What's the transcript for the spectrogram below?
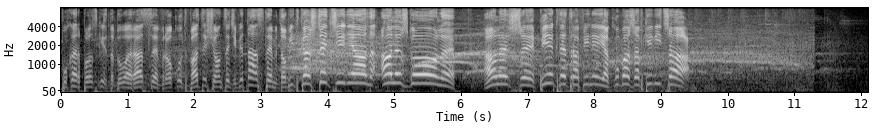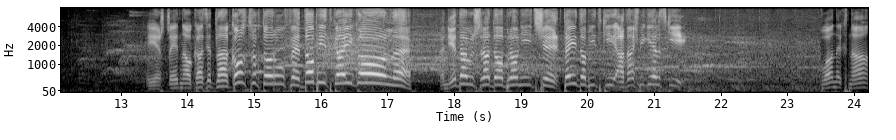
Puchar Polski zdobyła raz w roku 2019. Dobitka Szczecinian, ależ gol! Ależ e, piękne trafienie Jakuba Żabkiewicza. Jeszcze jedna okazja dla konstruktorów, dobitka i gol! Nie dał już rady obronić tej dobitki Adam Śmigielski. Włanych na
